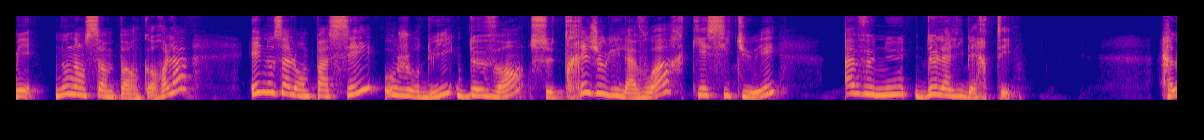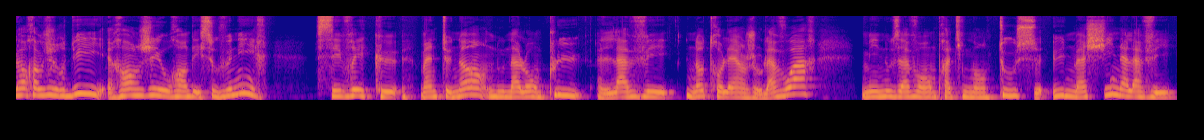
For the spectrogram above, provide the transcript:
Mais nous n'en sommes pas encore là, et nous allons passer aujourd'hui devant ce très joli lavoir qui est situé avenue de la Liberté. Alors aujourd'hui, rangé au rang des souvenirs, c'est vrai que maintenant, nous n'allons plus laver notre linge au lavoir, mais nous avons pratiquement tous une machine à laver.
